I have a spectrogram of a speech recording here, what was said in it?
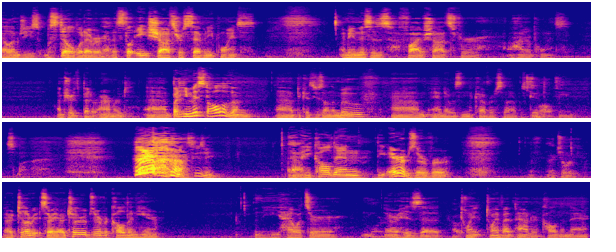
LMGs, still whatever. Yeah. That's still eight shots for seventy points. I mean, this is five shots for hundred points. I'm sure it's better armored. Uh, but he missed all of them uh, because he was on the move, um, and I was in the cover, so that was good. Small team. Small. Excuse me. Uh, he called in the air observer, Artillery. artillery. Sorry, artillery observer called in here. The howitzer. Or his uh, 20, 25 pounder, called in there.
